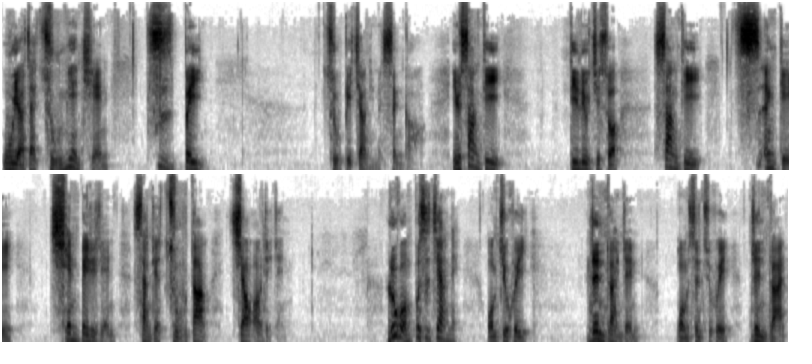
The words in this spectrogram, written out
勿要在主面前自卑，主必叫你们升高。因为上帝第六节说，上帝赐恩给谦卑的人，上帝阻挡。骄傲的人，如果我们不是这样呢，我们就会认断人，我们甚至会认断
